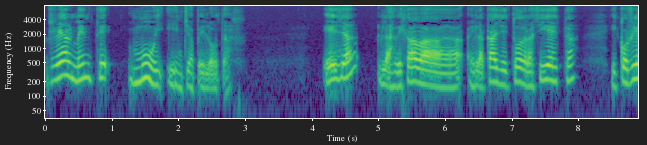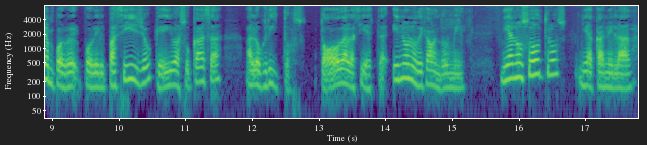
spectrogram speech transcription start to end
realmente muy hinchapelotas. Ella las dejaba en la calle toda la siesta y corrían por, por el pasillo que iba a su casa a los gritos, toda la siesta, y no nos dejaban dormir, ni a nosotros ni a Canelada.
